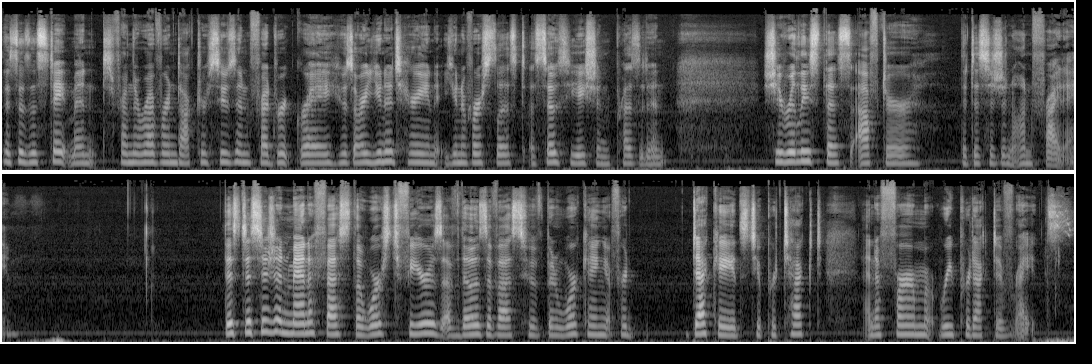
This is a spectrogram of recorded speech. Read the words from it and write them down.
This is a statement from the Reverend Dr. Susan Frederick Gray, who's our Unitarian Universalist Association president. She released this after the decision on Friday. This decision manifests the worst fears of those of us who have been working for decades to protect and affirm reproductive rights.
